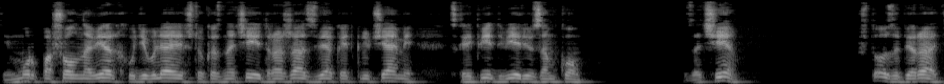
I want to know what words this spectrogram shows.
Тимур пошел наверх, удивляясь, что казначей, дрожа, звякает ключами, скрипит дверью замком. Зачем? Что запирать?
